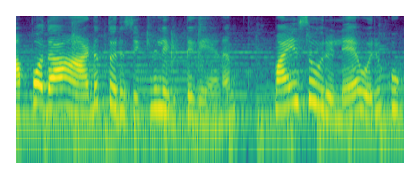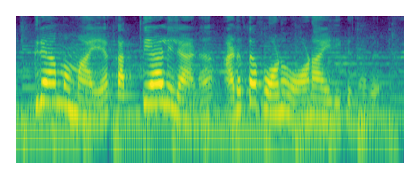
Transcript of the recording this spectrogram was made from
അപ്പോൾ ദാ അടുത്തൊരു സിഗ്നൽ കിട്ടുകയാണ്. മൈസൂരിലെ ഒരു കുഗ്രാമമായ കത്തിയാളിലാണ് അടുത്ത ഫോൺ ഓണായിരിക്കുന്നത്.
